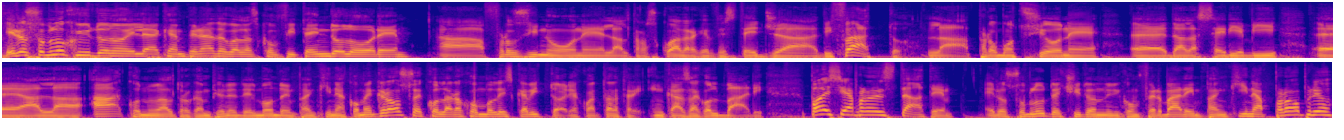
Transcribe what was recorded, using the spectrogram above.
i rossoblù chiudono il campionato con la sconfitta indolore a Frosinone, l'altra squadra che festeggia di fatto la promozione eh, dalla Serie B eh, alla A con un altro campione del mondo in panchina come Grosso e con la rocombolesca vittoria 4-3 in casa col Bari. Poi si apre l'estate e i rossoblù decidono di confermare in panchina proprio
